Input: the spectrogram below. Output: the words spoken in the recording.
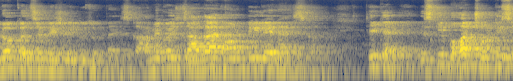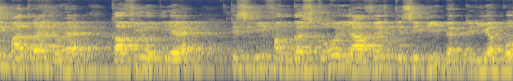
लो कंसंट्रेशन यूज़ होता है इसका। हमें कोई ज़्यादा अमाउंट नहीं लेना है इसका। ठीक है? इसकी बहुत छोटी सी मात्रा जो है, काफ़ी होती है किसी भी फंगस को या फिर किसी भी बैक्टीरिया को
